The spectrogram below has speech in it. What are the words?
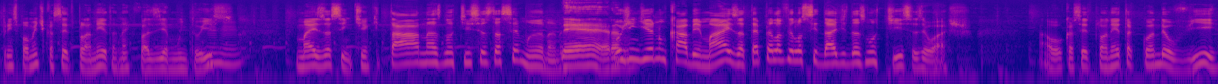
principalmente Cacete Planeta, né, que fazia muito isso. Mas assim, tinha que estar nas notícias da semana, né? É, era. Hoje em dia não cabe mais, até pela velocidade das notícias, eu acho. Ah, O Cacete Planeta, quando eu vi,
